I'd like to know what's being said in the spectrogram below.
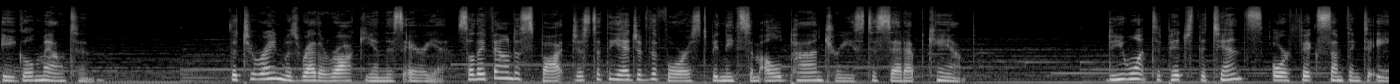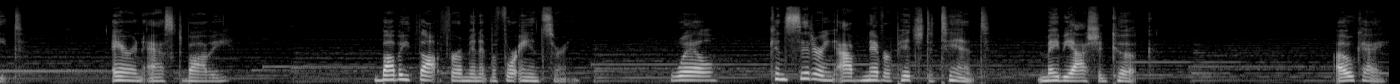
Eagle Mountain. The terrain was rather rocky in this area, so they found a spot just at the edge of the forest beneath some old pine trees to set up camp. Do you want to pitch the tents or fix something to eat? Aaron asked Bobby. Bobby thought for a minute before answering. Well, considering I've never pitched a tent, maybe I should cook. Okay,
